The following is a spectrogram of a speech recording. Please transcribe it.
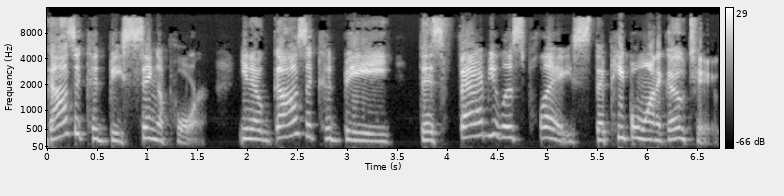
Gaza could be Singapore. You know, Gaza could be this fabulous place that people want to go to.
